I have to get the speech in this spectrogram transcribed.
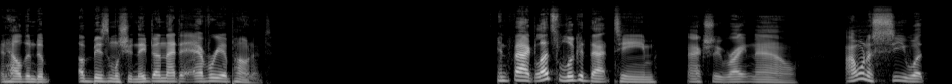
and held them to abysmal shooting. They've done that to every opponent. In fact, let's look at that team actually right now. I want to see what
